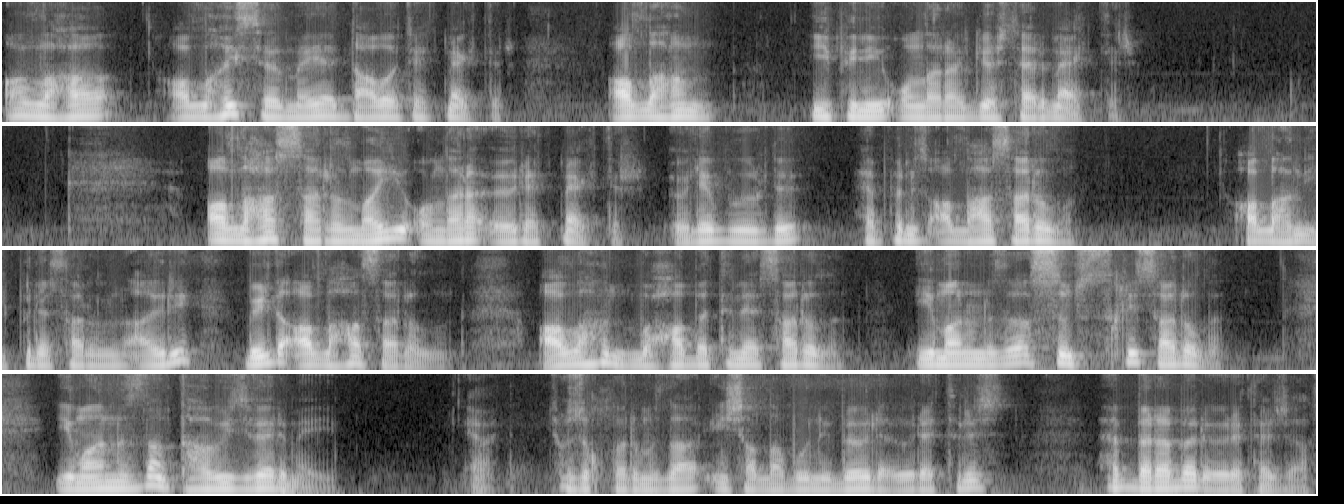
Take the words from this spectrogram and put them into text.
Allah'a, Allah'ı sevmeye davet etmektir. Allah'ın ipini onlara göstermektir. Allah'a sarılmayı onlara öğretmektir. Öyle buyurdu. Hepiniz Allah'a sarılın. Allah'ın ipine sarılın ayrı, bir de Allah'a sarılın. Allah'ın muhabbetine sarılın. İmanınıza sımsıkı sarılın. İmanınızdan taviz vermeyin. Evet, çocuklarımıza inşallah bunu böyle öğretiriz. Hep beraber öğreteceğiz.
